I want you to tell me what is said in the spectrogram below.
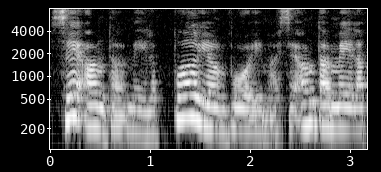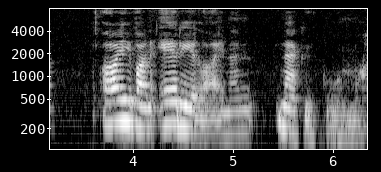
Se antaa meille paljon voimaa. Se antaa meille aivan erilainen näkökulma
